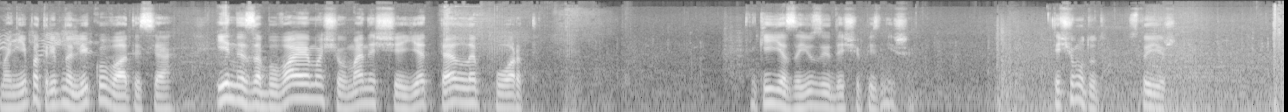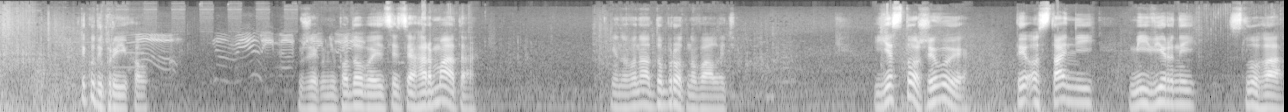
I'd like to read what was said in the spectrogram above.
Мені потрібно лікуватися. І не забуваємо, що в мене ще є телепорт. Який я заюзаю дещо пізніше. Ти чому тут стоїш? Ти куди приїхав? Вже як мені подобається ця гармата. Ні, ну вона добротно валить. Є 100, живи. Ти останній мій вірний слуга.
